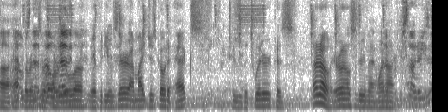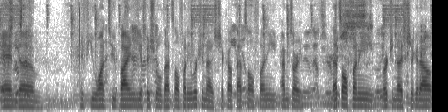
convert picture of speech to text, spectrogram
uh, at Lorenzo Ariola. We have videos there. I might just go to X, to the Twitter, because I don't know. Everyone else is doing that. Why not? And um, if you want to buy any official That's All Funny merchandise, check out That's All Funny. I'm sorry, That's All Funny merchandise. Check it out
